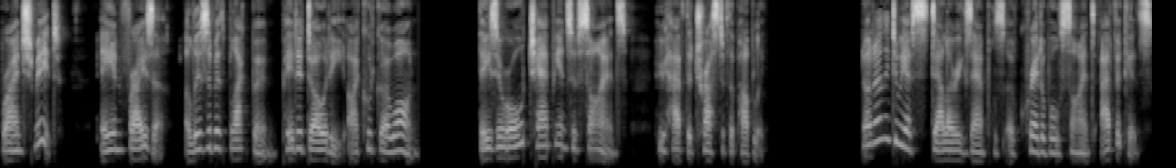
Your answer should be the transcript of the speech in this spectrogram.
Brian Schmidt, Ian Frazer, Elizabeth Blackburn, Peter Doherty, I could go on. These are all champions of science who have the trust of the public. Not only do we have stellar examples of credible science advocates,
